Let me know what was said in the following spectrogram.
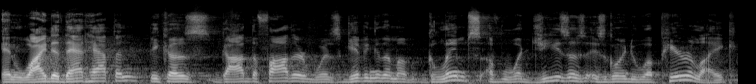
And why did that happen? Because God the Father was giving them a glimpse of what Jesus is going to appear like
